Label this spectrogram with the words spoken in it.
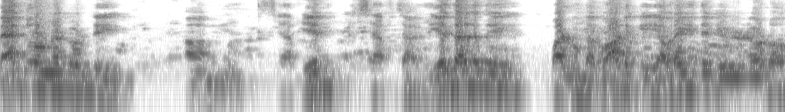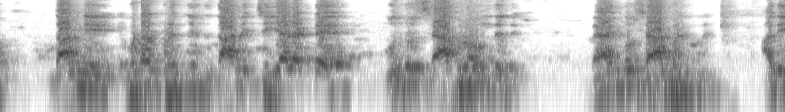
బ్యాంక్లో ఉన్నటువంటి ఏ? ఏ తరగతి వాళ్ళు ఉంటారు? వాళ్ళకి ఎవరైతే డివిడెంట్ ఇవ్వడో దాన్ని ఇవ్వడానికి ప్రయత్నించింది. దాన్ని చెయ్యాలంటే ముందు శాప్లో ఉంది బ్యాంకు శాప్ అంటే అది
